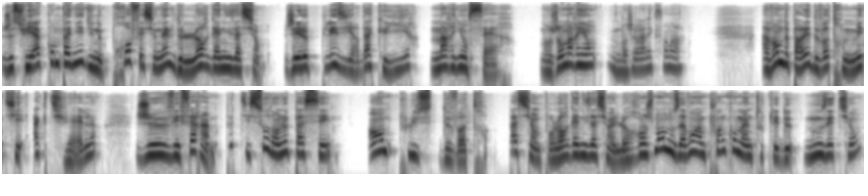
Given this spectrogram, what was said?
je suis accompagnée d'une professionnelle de l'organisation. J'ai le plaisir d'accueillir Marion Serre. Bonjour Marion. Bonjour Alexandra. Avant de parler de votre métier actuel, je vais faire un petit saut dans le passé. En plus de votre passion pour l'organisation et le rangement, nous avons un point commun toutes les deux. Nous étions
